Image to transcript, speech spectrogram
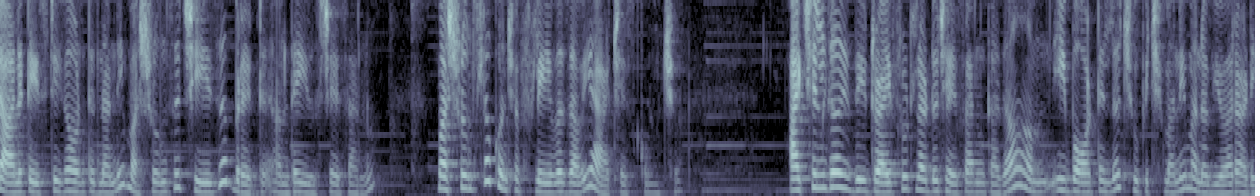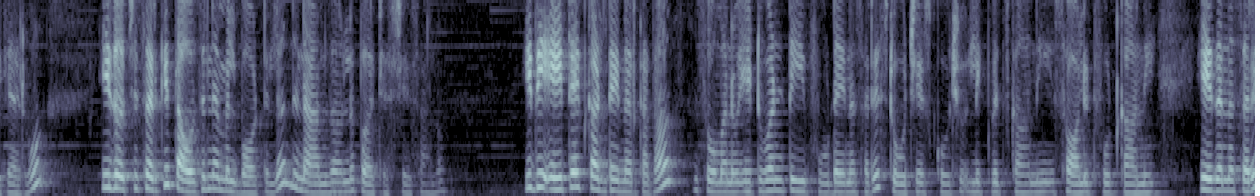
చాలా టేస్టీగా ఉంటుందండి. మష్రూమ్స్ చీజ్ బ్రెడ్ అంతే యూస్ చేశాను. మష్రూమ్స్లో కొంచెం ఫ్లేవర్స్ అవి యాడ్ చేసుకోవచ్చు. యాక్చువల్గా ఇది డ్రై ఫ్రూట్ లడ్డు చేశాను కదా ఈ బాటిల్లో చూపించమని మన వ్యూవర్ అడిగారు. ఇది వచ్చేసరికి థౌజండ్ ఎంఎల్ బాటిల్ నేను అమెజాన్లో పర్చేస్ చేశాను. ఇది ఎయిట్ ఎయిట్ కంటైనర్ కదా సో మనం ఎటువంటి ఫుడ్ అయినా సరే స్టోర్ చేసుకోవచ్చు. లిక్విడ్స్ కానీ సాలిడ్ ఫుడ్ కానీ ఏదైనా సరే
